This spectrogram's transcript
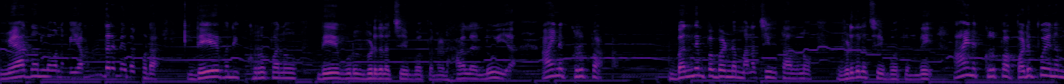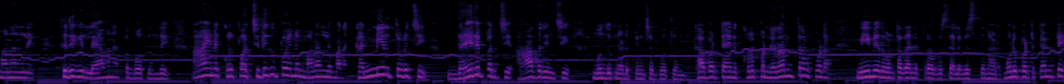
వేదనలో ఉన్న మీ అందరి మీద కూడా దేవుని కృపను దేవుడు విడుదల చేయబోతున్నాడు. హల్లెలూయా. ఆయన కృప బంధింపబడిన మన జీవితాలను విడుదల చేయబోతుంది. ఆయన కృప పడిపోయిన మనల్ని తిరిగి లేవనెత్తబోతుంది. ఆయన కృప చిదిగిపోయిన మనల్ని మన కన్నీరు తుడిచి ధైర్యపరిచి ఆదరించి ముందుకు నడిపించబోతుంది. కాబట్టి ఆయన కృప నిరంతరం కూడా మీ మీద ఉంటుందని ప్రభు సెలవిస్తున్నాడు. మునుపటి కంటే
